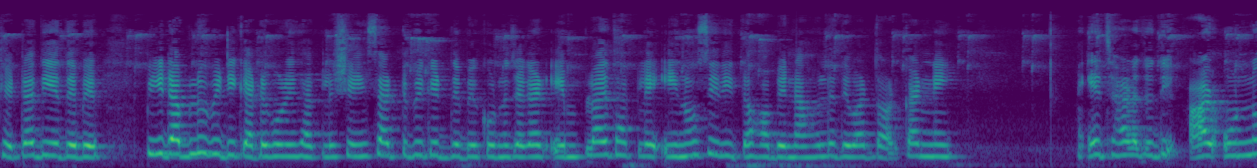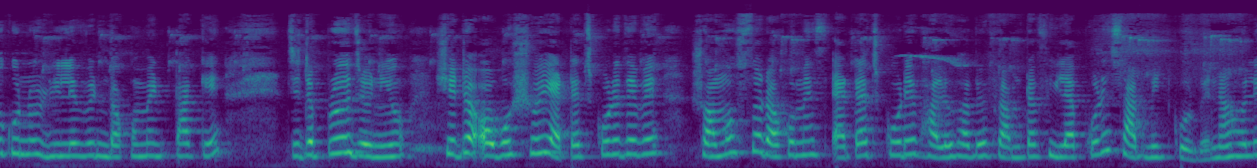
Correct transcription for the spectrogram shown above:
সেটা দিয়ে দেবে। পিডাব্লিউবিডি ক্যাটাগরি থাকলে, সেই সার্টিফিকেট দেবে। কোনো জায়গার এমপ্লয় থাকলে এনওসি দিতে হবে, না হলে দেওয়ার দরকার নেই। এছাড়া যদি আর অন্য কোনো রিলেভেন্ট ডকুমেন্ট থাকে, যেটা প্রয়োজনীয়, সেটা অবশ্যই অ্যাটাচ করে দেবে। সমস্ত ডকুমেন্টস অ্যাটাচ করে ভালোভাবে ফর্মটা ফিল আপ করে সাবমিট করবে। না হলে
